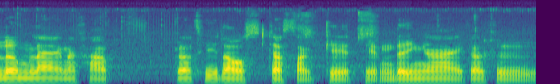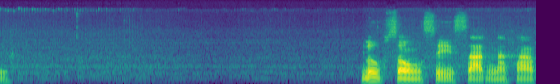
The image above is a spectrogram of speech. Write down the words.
เริ่มแรกนะครับ ก็ที่เราจะสังเกตเห็นได้ง่ายก็คือ รูปทรงสีสันนะครับ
